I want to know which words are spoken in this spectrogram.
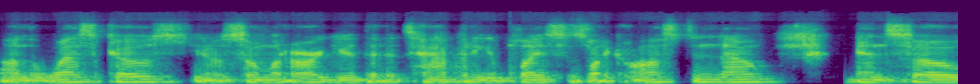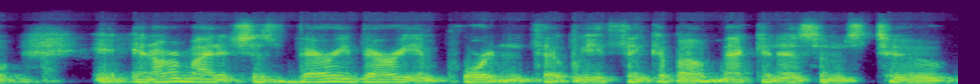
on the West Coast. You know, some would argue that it's happening in places like Austin now. And so, in our mind, it's just very, very important that we think about mechanisms to,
